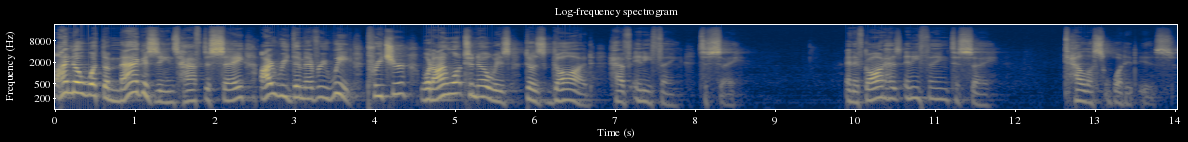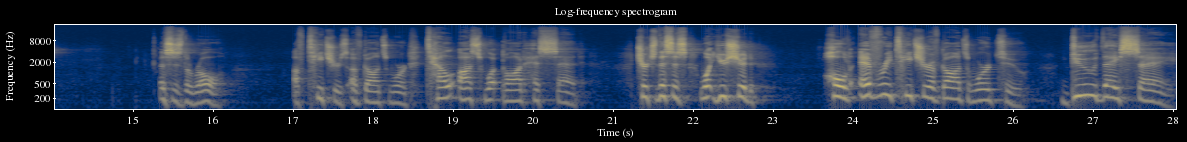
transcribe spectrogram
I know what the magazines have to say. I read them every week. Preacher, what I want to know is does God have anything to say? And if God has anything to say, tell us what it is. This is the role of teachers of God's word. Tell us what God has said. Church, this is what you should hold every teacher of God's word to. Do they say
